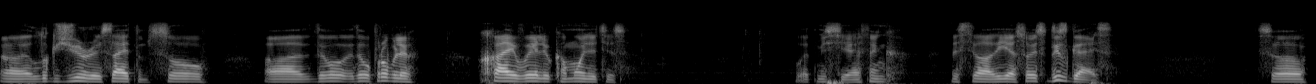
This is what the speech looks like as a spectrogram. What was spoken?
uh, luxurious items. So uh, they, were, they were probably high value commodities. Let me see. I think they still are. Yeah. So it's these guys. So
